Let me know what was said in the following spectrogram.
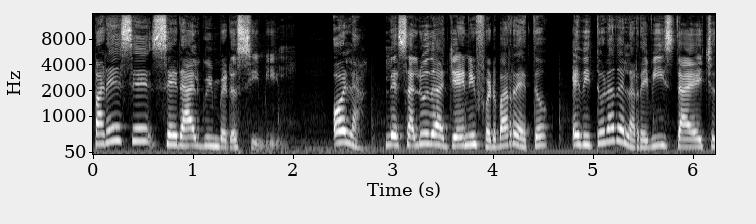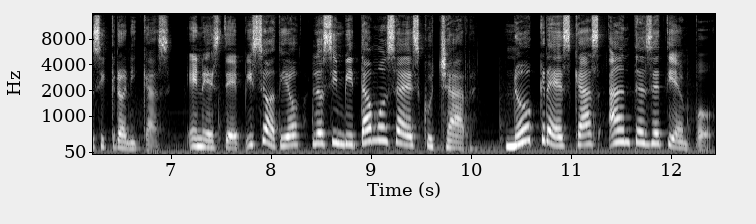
parece ser algo inverosímil. Hola, les saluda Jennifer Barreto, editora de la revista Hechos y Crónicas. En este episodio los invitamos a escuchar No crezcas antes de tiempo,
